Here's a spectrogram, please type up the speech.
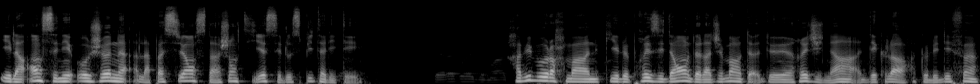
Il a enseigné aux jeunes la patience, la gentillesse et l'hospitalité. Habibur Rahman, qui est le président de la Jamaat de Regina, déclare que le défunt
